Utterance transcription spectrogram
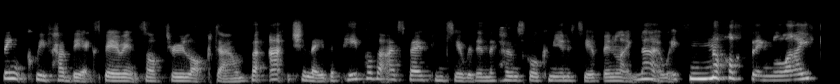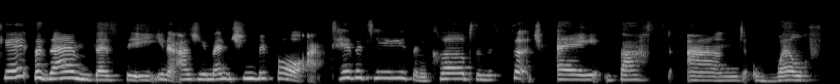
think we've had the experience of through lockdown, but actually, the people that I've spoken to within the homeschool community have been like, no, it's nothing like it. For them, there's the, you know, as you mentioned before, activities and clubs, and there's such a vast and wealth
